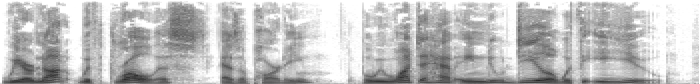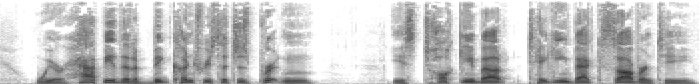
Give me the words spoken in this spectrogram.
We are not withdrawalists as a party, but we want to have a new deal with the EU. We are happy that a big country such as Britain is talking about taking back sovereignty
